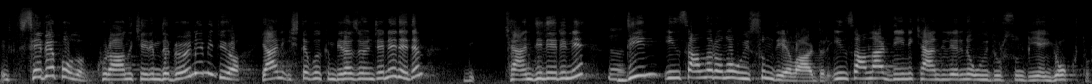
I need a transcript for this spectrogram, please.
E, Sebep olun. Kur'an-ı Kerim'de böyle mi diyor? Yani işte bakın biraz önce ne dedim? Di- Kendilerini din insanlar ona uysun diye vardır. İnsanlar dini kendilerine uydursun diye yoktur.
